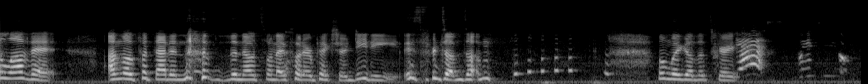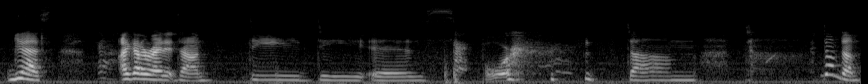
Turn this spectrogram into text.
love it. I'm gonna put that in the, the notes when I put her picture. DD is for Dum Dum. oh my god, that's great. Yes, please do. Yes. I gotta write it down. DD is Okay. for Dum Dum Dum.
